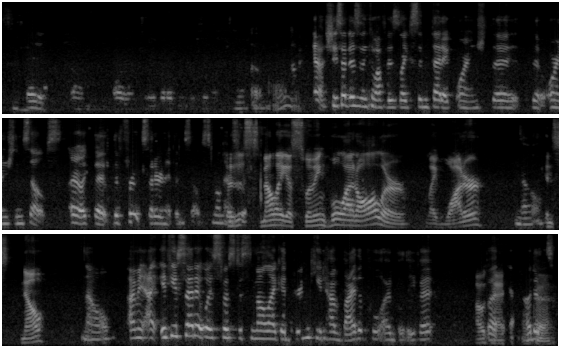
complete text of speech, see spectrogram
synthetic um, orange or whatever you're saying. Oh. Yeah, she said it doesn't come off as like synthetic orange. The the orange themselves, or like the the fruits that are in it themselves, smell nice. Does it smell like a swimming pool at all, or like water? No, It's, no. no. I mean, I, if you said it was supposed to smell like a drink you'd have by the pool, I'd believe it. Okay. But yeah, no, it Okay. doesn't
